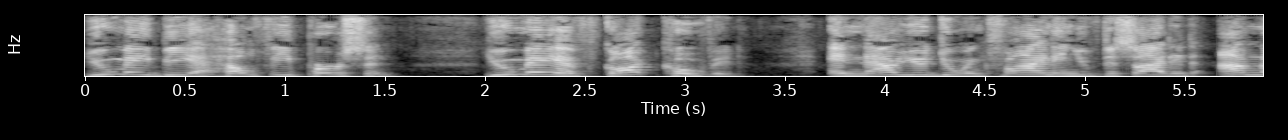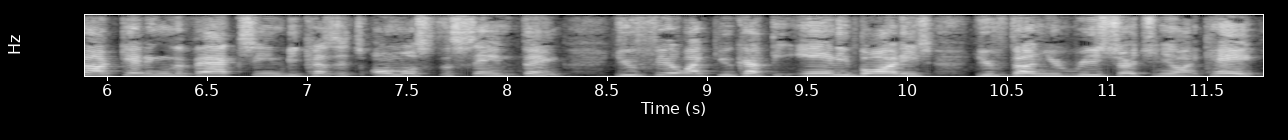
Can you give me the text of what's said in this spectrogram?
You may be a healthy person. You may have got COVID and now you're doing fine and you've decided I'm not getting the vaccine because it's almost the same thing. You feel like you got the antibodies, you've done your research and you're like, "Hey,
